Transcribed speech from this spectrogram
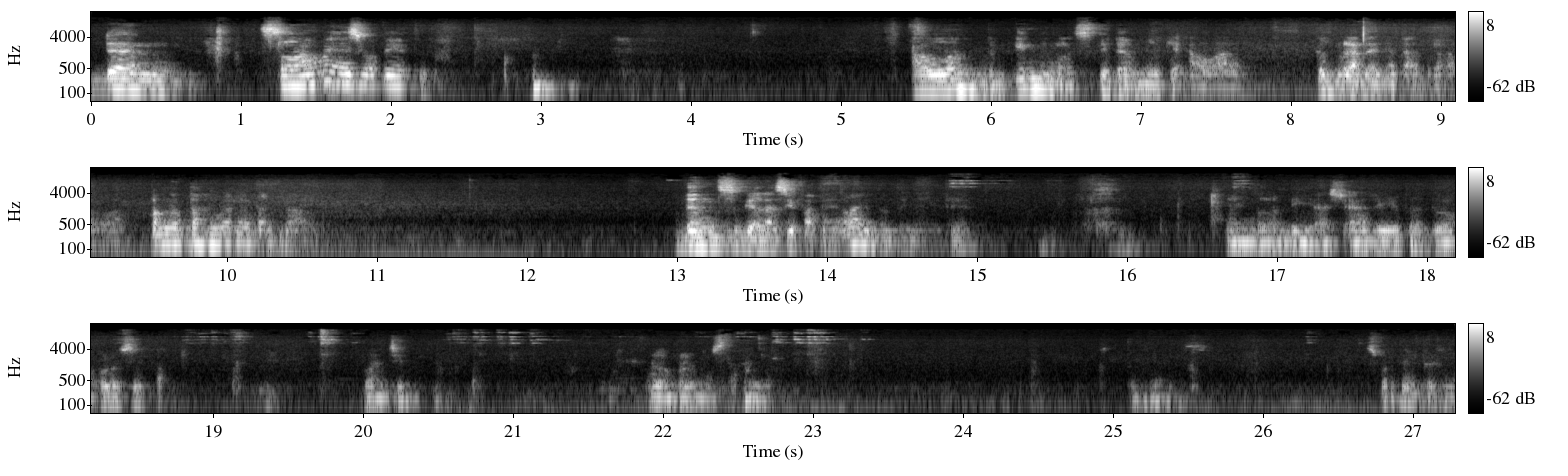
dan selama yang seperti itu Allah beginningless tidak memiliki awal. Keberadaannya tak berawal. Pengetahuannya tak berawal. Dan segala sifat yang lain tentunya itu ya. Yang kalau di Asy'ari itu 20 sifat. Wajib. 20 mustahil seperti sih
